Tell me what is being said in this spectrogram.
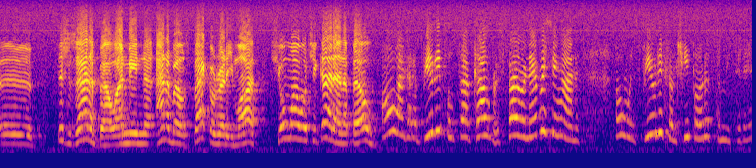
Uh, this is Annabelle. I mean, uh, Annabelle's back already, Ma. Show Ma what you got, Annabelle. Oh, I got a beautiful fur coat with fur and everything on it. Oh, it's beautiful. She bought it for me today.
